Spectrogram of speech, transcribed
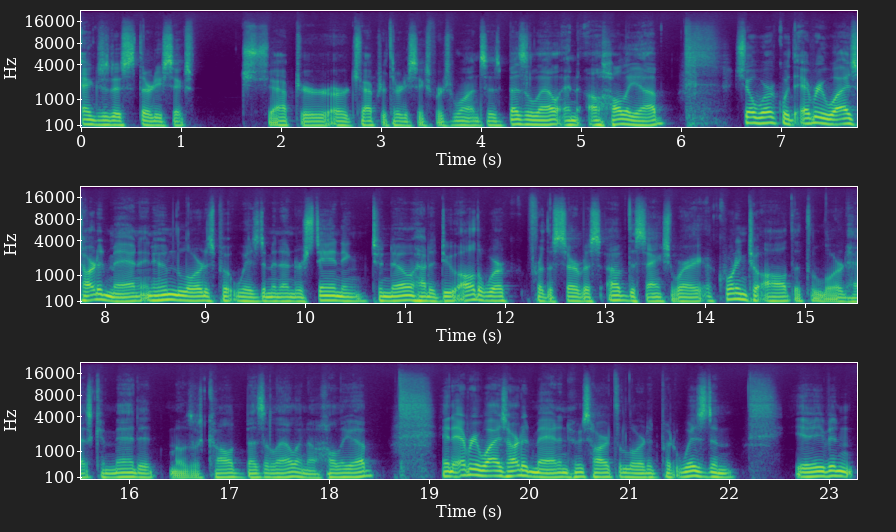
Exodus 36, chapter or chapter 36, verse 1 says, Bezalel and Aholiab shall work with every wise hearted man in whom the Lord has put wisdom and understanding to know how to do all the work for the service of the sanctuary according to all that the Lord has commanded. Moses called Bezalel and Aholiab and every wise hearted man in whose heart the Lord had put wisdom, even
